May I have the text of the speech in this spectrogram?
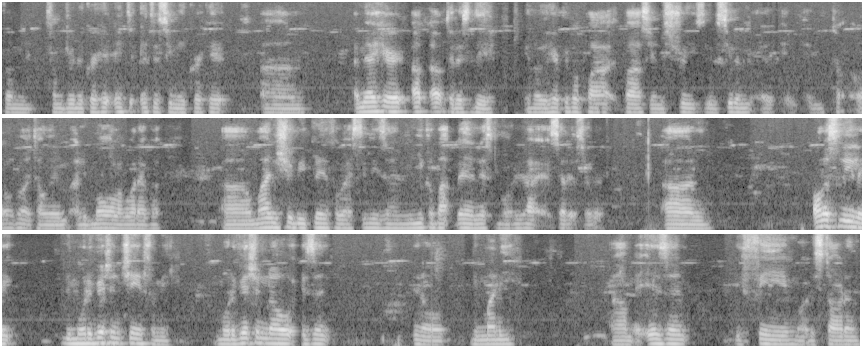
from from junior cricket into, into senior cricket. Um, I mean, I hear up up to this day. You know, you hear people pass, pass in the streets. You see them in, in, in, oh, the mall or whatever. Um, man, should be playing for West Indies, and you come back there and this morning, that etc. etc. Um, honestly, like the motivation changed for me. Motivation now isn't, you know, the money. Um, it isn't the fame or the stardom.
